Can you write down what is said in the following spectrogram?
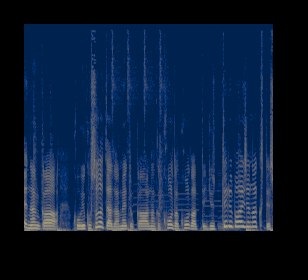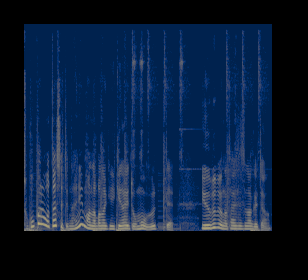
でなんかこういう子育てはダメとかなんかこうだこうだって言ってる場合じゃなくてそこから私たち何学ばなきゃいけないと思うっていう部分が大切なわけじゃん。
